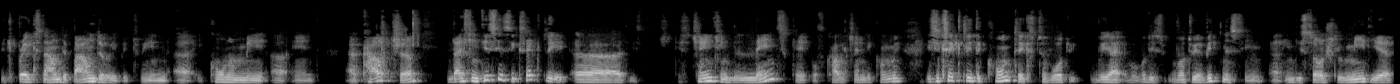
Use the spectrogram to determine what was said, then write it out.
which breaks down the boundary between uh, economy uh, and Uh, culture. And I think this is exactly uh, this, this, changing the landscape of culture and economy is exactly the context of what we are, what is what we are witnessing uh, in the social media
